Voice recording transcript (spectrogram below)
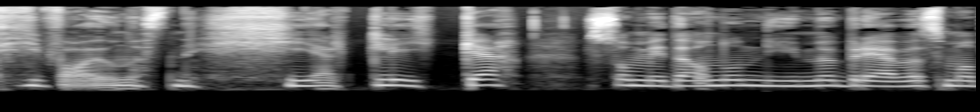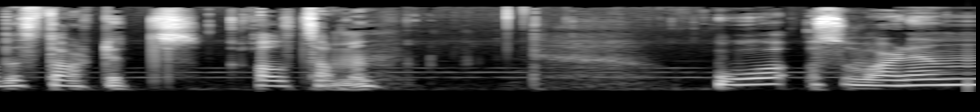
de var jo nesten helt like som i det anonyme brevet som hadde startet alt sammen. Og så var det en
